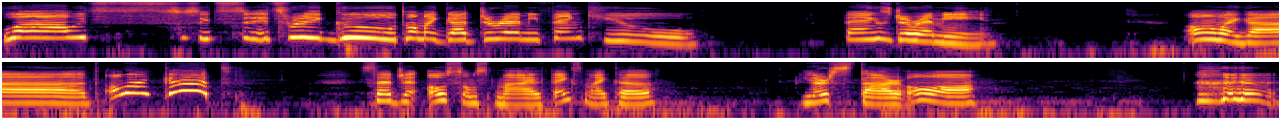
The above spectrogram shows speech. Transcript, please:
Wow, it's it's it's really good. Oh my god, Jeremy, thank you. Thanks, Jeremy. Oh my god. Oh my god. Such an awesome smile. Thanks, Michael. You're a star. Oh.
